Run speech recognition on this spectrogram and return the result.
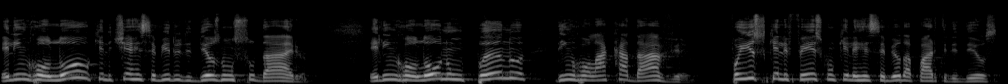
Ele enrolou o que ele tinha recebido de Deus num sudário. Ele enrolou num pano de enrolar cadáver. Foi isso que ele fez com o que ele recebeu da parte de Deus.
